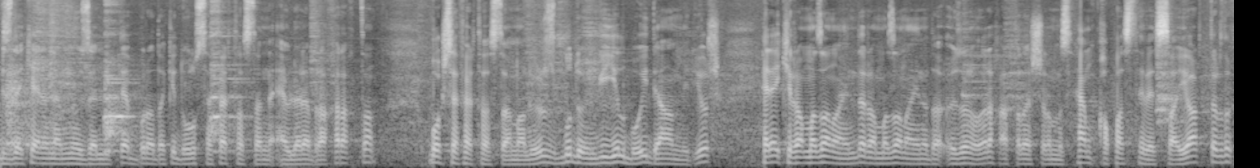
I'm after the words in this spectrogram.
Bizdeki en önemli özellik de buradaki dolu sefer taslarını evlere bırakaraktan boş sefer taslarını alıyoruz. Bu döngü yıl boyu devam ediyor. Hele ki Ramazan ayında, Ramazan ayında da özel olarak arkadaşlarımız hem kapasite ve sayı arttırdık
